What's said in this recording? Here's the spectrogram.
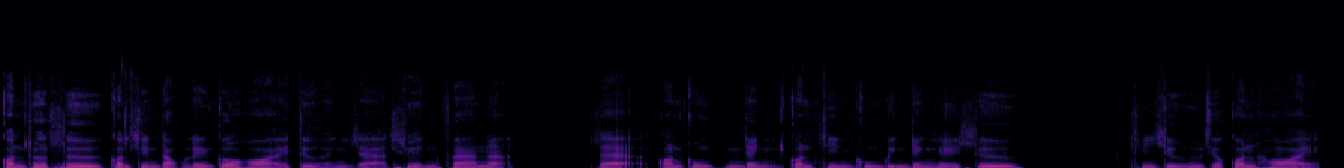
con thưa sư, con xin đọc lên câu hỏi từ hành giả Xuyến Phan ạ. Dạ, con cung kính đảnh, con xin cung kính đảnh lễ sư. Xin sư cho con hỏi.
